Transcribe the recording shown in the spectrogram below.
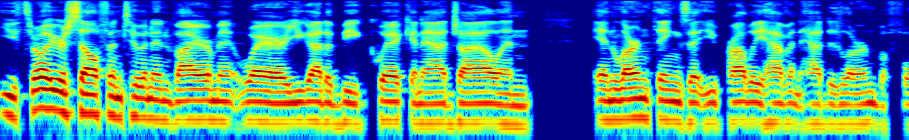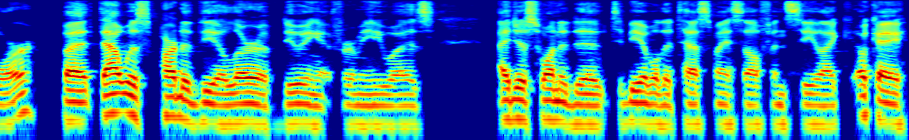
you throw yourself into an environment where you got to be quick and agile and and learn things that you probably haven't had to learn before. But that was part of the allure of doing it for me was I just wanted to to be able to test myself and see like, okay,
